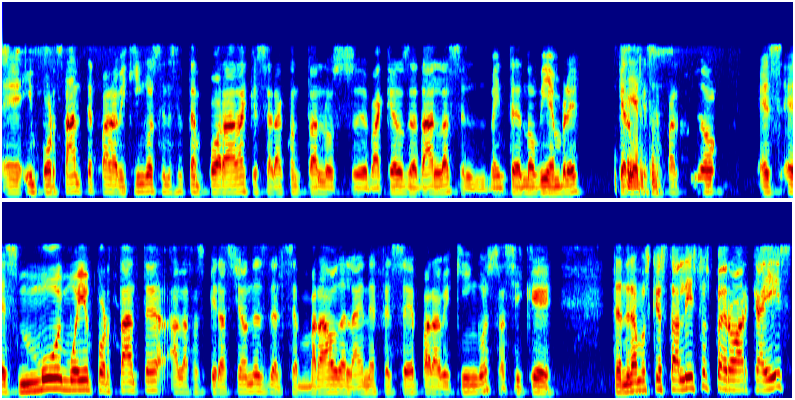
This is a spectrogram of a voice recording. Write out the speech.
eh, importante para Vikingos en esta temporada, que será contra los eh, Vaqueros de Dallas el 20 de noviembre. Creo Cierto. que ese partido es, es muy, muy importante a las aspiraciones del sembrado de la NFC para Vikingos, así que tendremos que estar listos, pero Arcaís,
